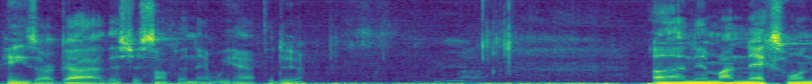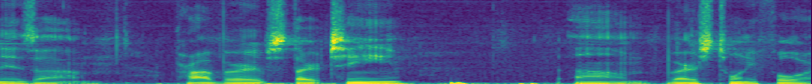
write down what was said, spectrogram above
He's our God, that's just something that we have to do. Uh, and then my next one is um, Proverbs 13, um, verse 24.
